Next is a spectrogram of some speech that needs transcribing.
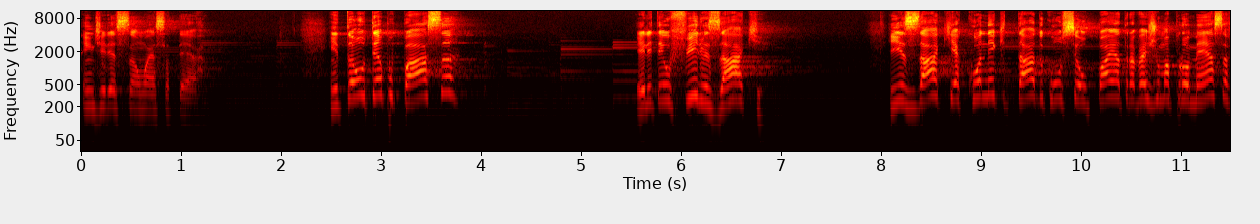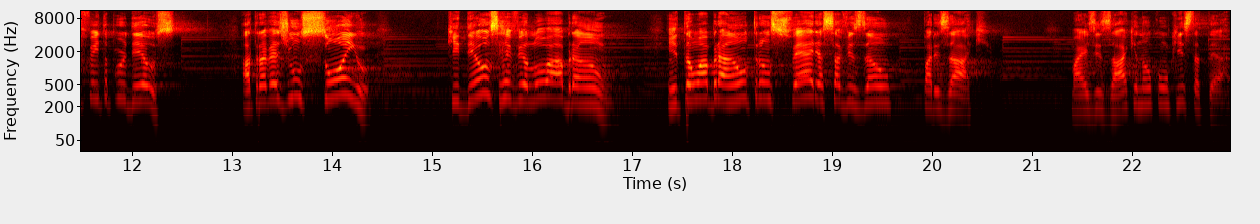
em direção a essa terra. Então o tempo passa, ele tem o filho Isaac, e Isaac é conectado com o seu pai através de uma promessa feita por Deus através de um sonho que Deus revelou a Abraão. Então Abraão transfere essa visão para Isaac, mas Isaac não conquista a terra.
